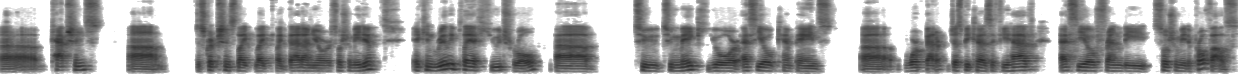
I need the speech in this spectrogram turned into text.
uh, captions, um, descriptions like like like that on your social media, it can really play a huge role uh, to to make your SEO campaigns uh, work better. Just because if you have SEO friendly social media profiles,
